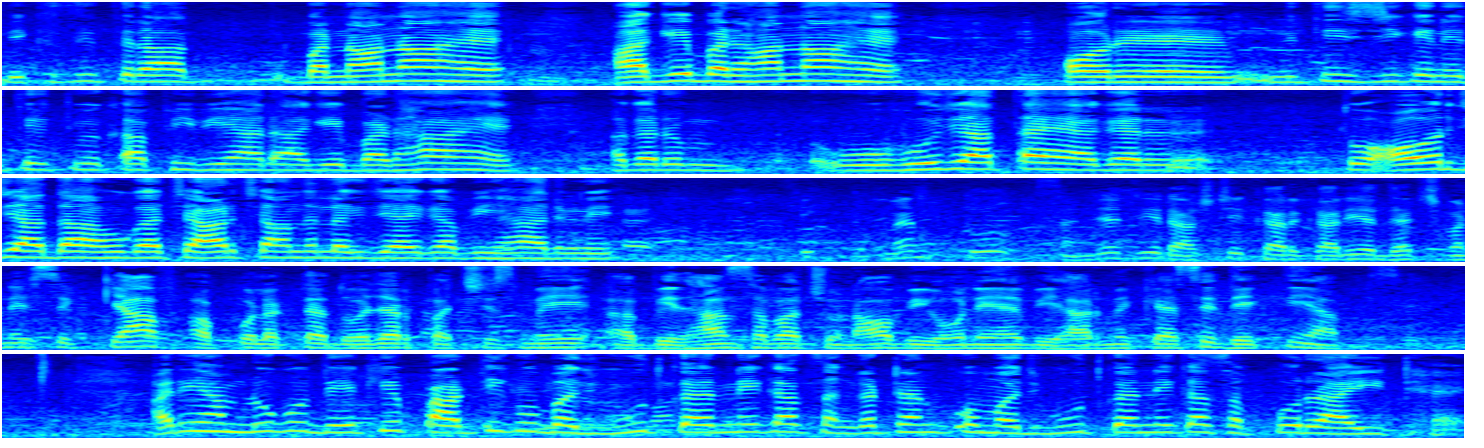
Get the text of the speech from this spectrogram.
विकसित बनाना है आगे बढ़ाना है। और नीतीश जी के नेतृत्व में काफ़ी बिहार आगे बढ़ा है। अगर वो हो जाता है अगर तो और ज़्यादा होगा चार चाँद लग जाएगा बिहार में। मैम तो संजय जी राष्ट्रीय कार्यकारी अध्यक्ष बने से क्या आपको लगता है 2025 में विधानसभा चुनाव भी होने हैं बिहार में? कैसे देखती हैं आप इसे? अरे हम लोग को देखिए पार्टी को मज़बूत करने का संगठन को मज़बूत करने का सबको राइट है।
